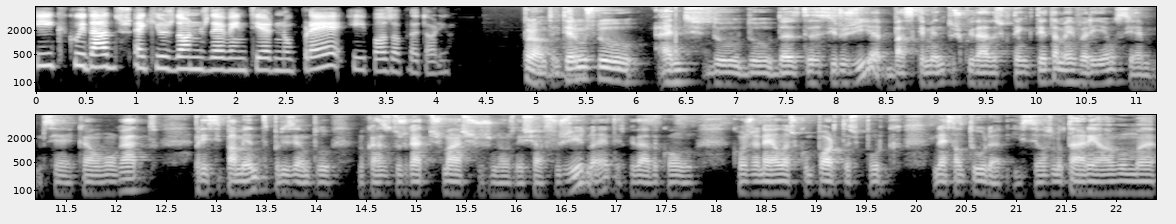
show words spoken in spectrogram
E que cuidados é que os donos devem ter no pré e pós-operatório? Pronto, em termos do antes do, do da, da, cirurgia, basicamente os cuidados que tem que ter também variam se é, se é cão ou gato. Principalmente, por exemplo, no caso dos gatos machos, não os deixar fugir, não é? ter cuidado com, com janelas, com portas, porque nessa altura, e se eles notarem alguma,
